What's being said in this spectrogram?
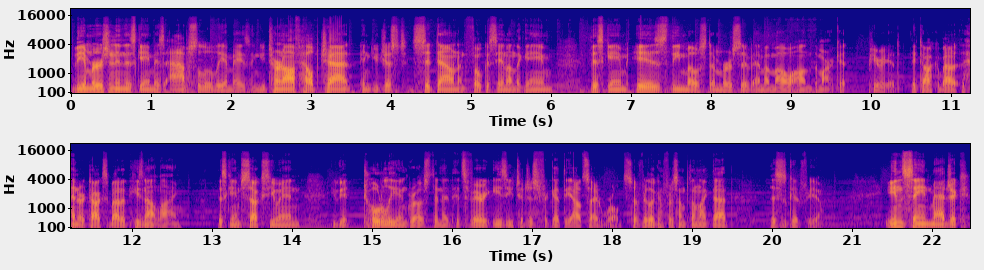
The immersion in this game is absolutely amazing. You turn off help chat and you just sit down and focus in on the game. This game is the most immersive MMO on the market, period. They talk about it, Henrik talks about it, he's not lying. This game sucks you in, you get totally engrossed in it. It's very easy to just forget the outside world. So if you're looking for something like that, this is good for you. Insane magic,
